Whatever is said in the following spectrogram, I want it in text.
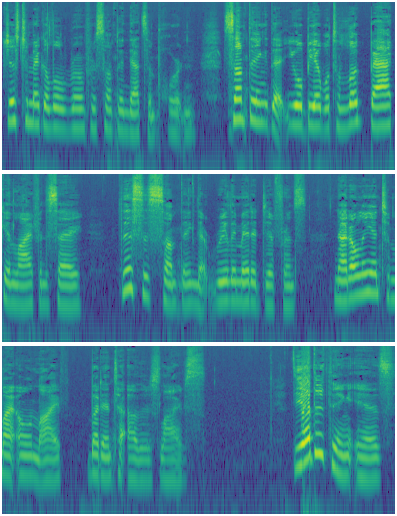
just to make a little room for something that's important. Something that you'll be able to look back in life and say, this is something that really made a difference, not only into my own life, but into others' lives. The other thing is,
